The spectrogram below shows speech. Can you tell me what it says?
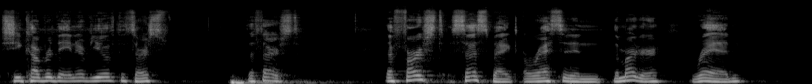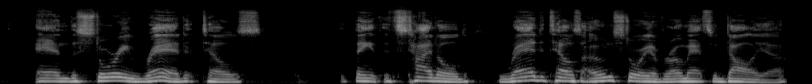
She covered the interview of the thirst, the thirst, the first suspect arrested in the murder, Red, and the story Red tells. Thing it's titled "Red Tells Own Story of Romance with Dahlia,"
